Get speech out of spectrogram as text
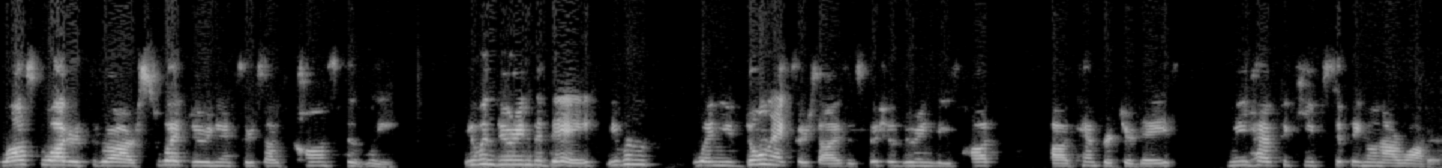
lost water through our sweat during exercise constantly. Even during the day, even when you don't exercise, especially during these hot uh, temperature days, we have to keep sipping on our water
